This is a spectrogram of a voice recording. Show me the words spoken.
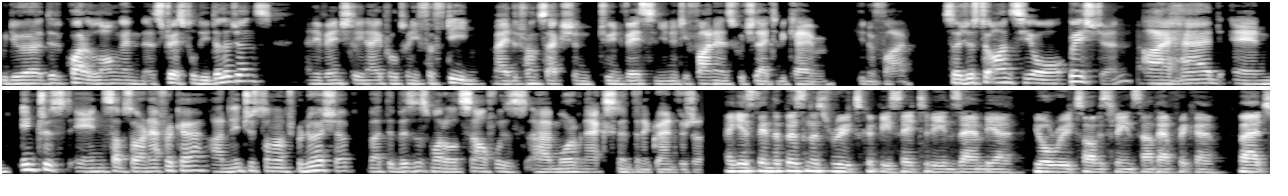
We do a, did quite a long and stressful due diligence and eventually in April 2015 made the transaction to invest in Unity Finance, which later became Unifi. So just to answer your question, I had an interest in sub-Saharan Africa, an interest in entrepreneurship, but the business model itself was uh, more of an accident than a grand vision. I guess then the business roots could be said to be in Zambia. Your roots obviously in South Africa, but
